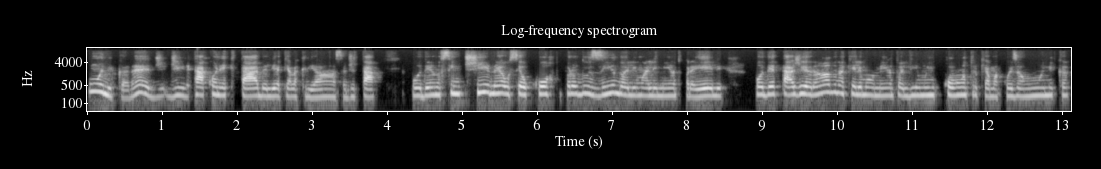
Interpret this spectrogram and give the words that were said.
única, né, de, estar conectada ali àquela criança, de estar podendo sentir né, o seu corpo produzindo ali um alimento para ele, poder estar tá gerando naquele momento ali um encontro, que é uma coisa única.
